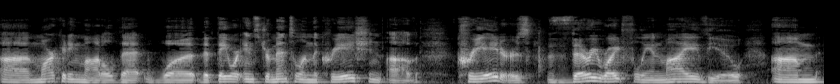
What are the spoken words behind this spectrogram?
uh, marketing model that was that they were instrumental in the creation of. Creators, very rightfully, in my view, um,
